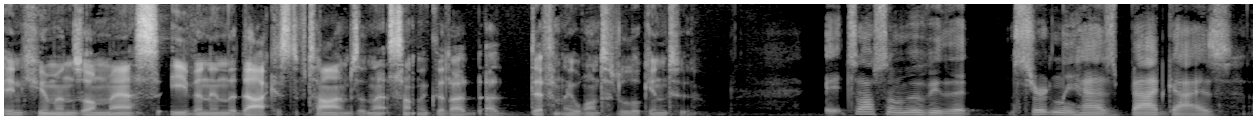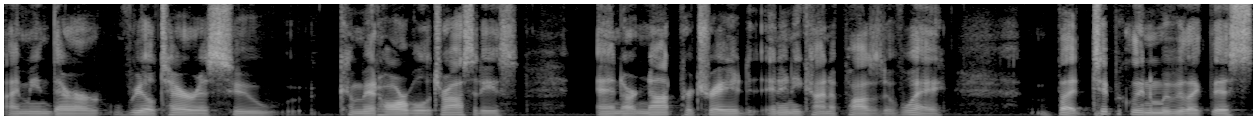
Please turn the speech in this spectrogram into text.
in humans en masse, even in the darkest of times, and that's something that I, I definitely wanted to look into. It's also a movie that certainly has bad guys. I mean, there are real terrorists who commit horrible atrocities and are not portrayed in any kind of positive way. But typically in a movie like this,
